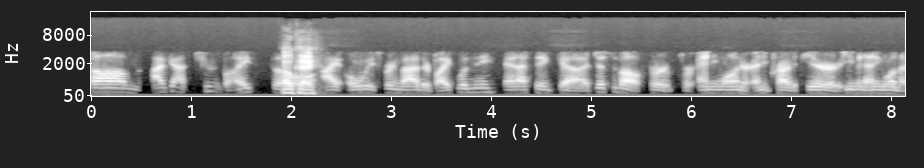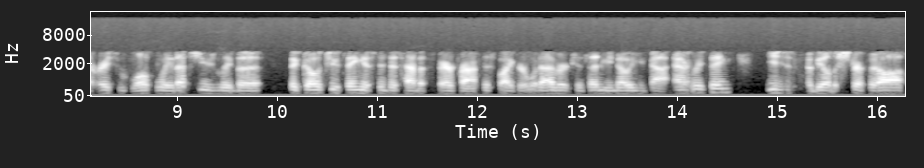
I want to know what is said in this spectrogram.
Um, I've got two bikes, so Okay. I always bring my other bike with me, and I think uh, just about for for anyone or any privateer or even anyone that races locally, that's usually the the go-to thing is to just have a spare practice bike or whatever, because then you know you've got everything. You just gotta be able to strip it off.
